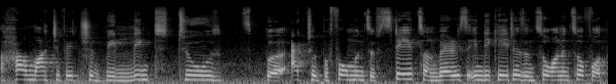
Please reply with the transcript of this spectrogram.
how much of it should be linked to actual performance of states on various indicators and so on and so forth.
